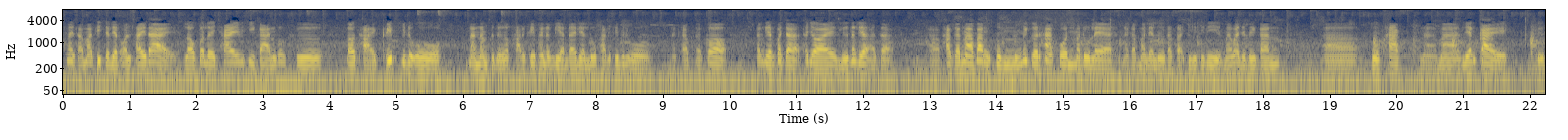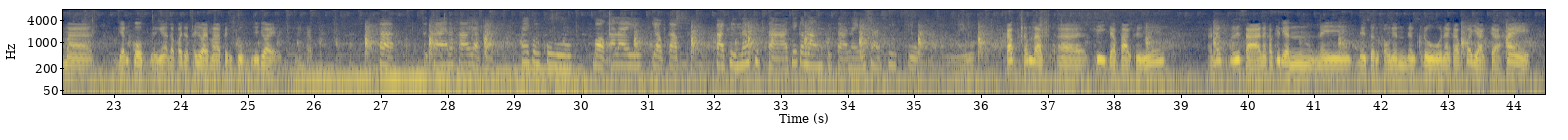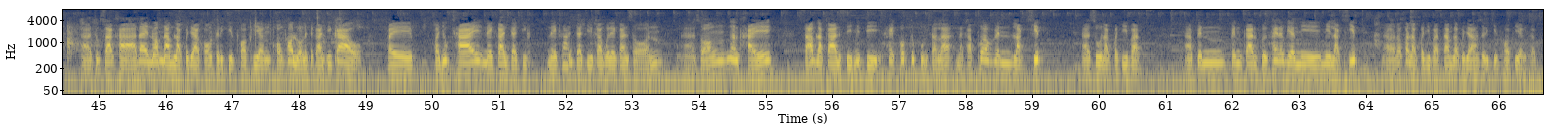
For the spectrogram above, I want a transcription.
ไม่สามารถที่จะเรียนออนไซต์ได้ เราก็เลยใช้วิธีการก็คือ เราถ่ายคลิปวิดีโอนันนำเสนอผ่านคลิปให้นักเรียนได้เรียนรู้ผ่านคลิปวิดีโอนะครับ แล้วก็นักเรียนก็จะทยอยหรือนักเรียนอาจจะอ่า พากันมาบ้างกลุ่มหนึ่งไม่เกิน 5 คนมาดูแลนะครับมาเรียนรู้ทักษะชีวิตที่นี่ ไม่ว่าจะเป็นการอ่าปลูกผักนะมาเลี้ยงไก่หรือมาเลี้ยงกบอย่างเงี้ยเราก็จะทยอยมาเป็นกลุ่มย่อยๆนะครับค่ะ สุดท้ายนะคะอยากจะให้คุณครูบอกอะไรเกี่ยวกับฝากถึงนักศึกษาที่กำลังศึกษาในวิชาชีพครูค่ะครับสำหรับอ่าที่จะฝากถึง นักนักศึกษานะครับที่เรียนในในส่วนของเรียนเรียนครูนะครับ ก็อยากจะให้ทุกสาขาได้น้อมนำหลักปรัชญาของเศรษฐกิจพอเพียงของพ่อหลวงรัชกาลที่ 9 ไปประยุกต์ใช้ในการจัดในการจัดกิจกรรมการเรียนการสอนอสองเงื่อนไขสามหลักการสี่มิติให้ครบทุกกลุ่มสาระนะครับ เพื่อเป็นหลักคิดสู่หลักปฏิบัติเป็นเป็นการฝึกให้นักเรียนมีมีหลักคิดแล้วก็หลักปฏิบัติตามหลักปรัชญาของเศรษฐกิจพอเพียงครับ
